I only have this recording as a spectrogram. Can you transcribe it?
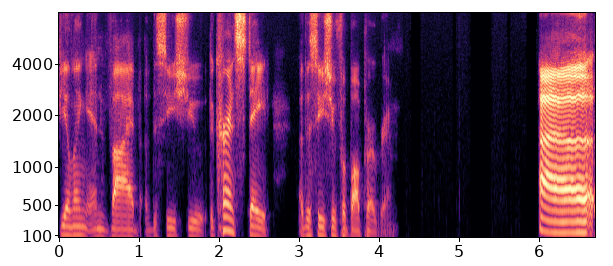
feeling and vibe of the CSU, the current state of the CSU football program. Uh,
